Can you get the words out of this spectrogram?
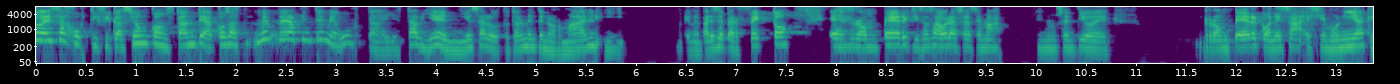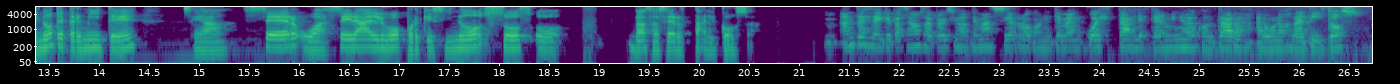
Toda esa justificación constante a cosas, me, la pinté, me gusta y está bien y es algo totalmente normal y que me parece perfecto, es romper, quizás ahora se hace más en un sentido de romper con esa hegemonía que no te permite, sea, ser o hacer algo porque si no sos o vas a hacer tal cosa. Antes de que pasemos al próximo tema, cierro con el tema encuestas, les termino de contar algunos datitos.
